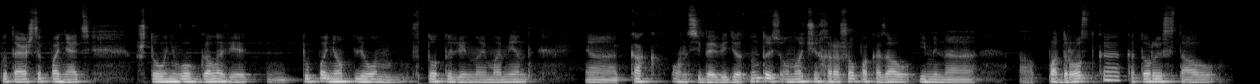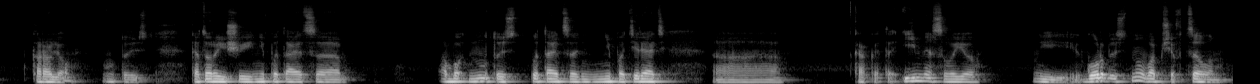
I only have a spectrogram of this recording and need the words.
пытаешься понять, что у него в голове, тупанет ли он в тот или иной момент, а, как он себя ведет. Ну, то есть он очень хорошо показал именно а, подростка, который стал королем. Ну, то есть, который еще и не пытается, ну, то есть пытается не потерять, а, как это, имя свое и гордость, ну, вообще в целом.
